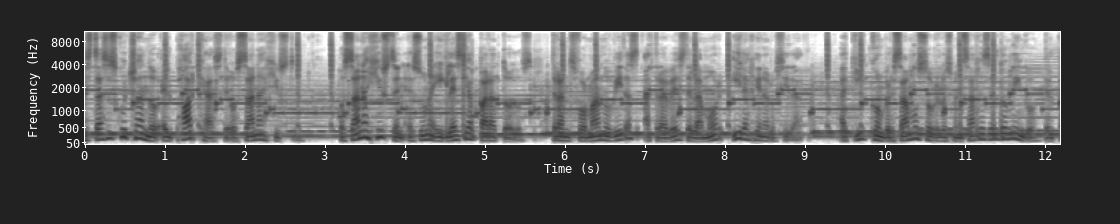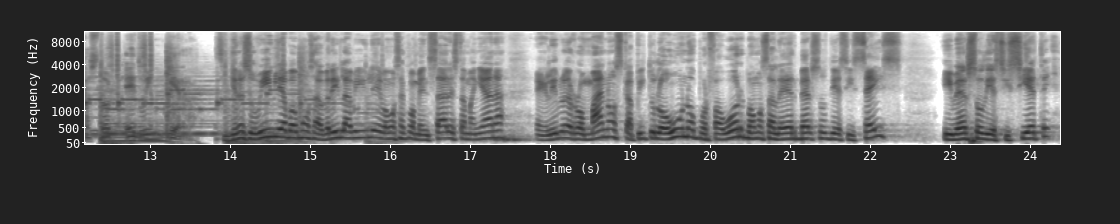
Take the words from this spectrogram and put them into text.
estás escuchando el podcast de Osana Houston. Osana Houston es una iglesia para todos, transformando vidas a través del amor y la generosidad. Aquí conversamos sobre los mensajes del domingo del pastor Edwin Guerra. Si tiene su Biblia, vamos a abrir la Biblia y vamos a comenzar esta mañana en el libro de Romanos capítulo 1, por favor. Vamos a leer versos 16 y verso 17. Es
